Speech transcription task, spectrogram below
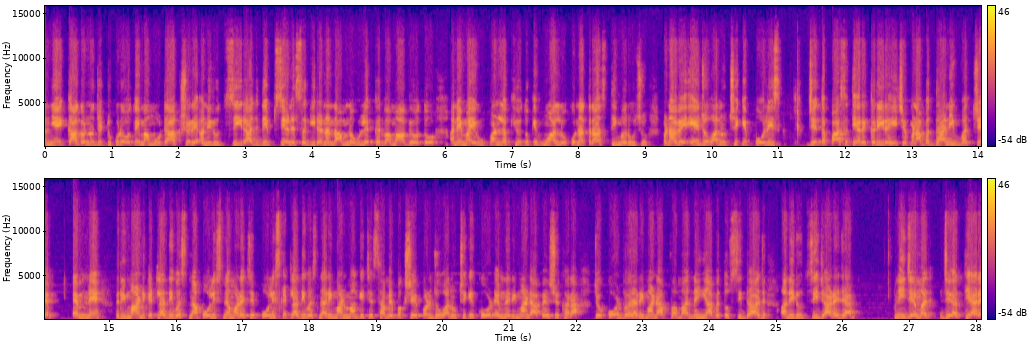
અન્ય એક કાગળનો જે ટુકડો હતો, એમાં મોટા અક્ષરે અનિરુદ્ધસિંહ, રાજદીપસિંહ અને સગીરાના નામનો ઉલ્લેખ કરવામાં આવ્યો હતો. અને એમાં એવું પણ લખ્યું હતું કે, હું આ લોકોના ત્રાસથી મરું છું. પણ હવે એ જોવાનું છે કે પોલીસ જે તપાસ અત્યારે કરી રહી છે, પણ આ બધાની વચ્ચે એમને રિમાન્ડ કેટલા દિવસના પોલીસને મળે છે? પોલીસ કેટલા દિવસના રિમાન્ડ માંગે છે? સામે પક્ષે પણ જોવાનું છે કે કોર્ટ એમને રિમાન્ડ આપે છે ખરા? જો કોર્ટ દ્વારા રિમાન્ડ આપવામાં નહીં આવે તો સીધા જ અનિરુદ્ધસિંહ જાડેજા ની જેમ જ જે અત્યારે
